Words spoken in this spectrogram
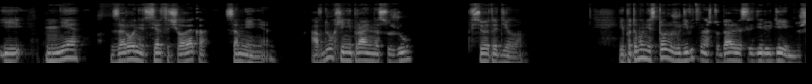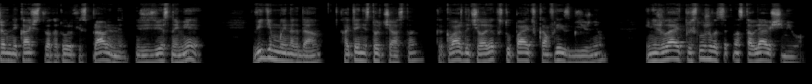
и не заронит в сердце человека сомнения. А вдруг я неправильно сужу все это дело? И потому не столь уж удивительно, что даже среди людей, душевные качества которых исправлены в известной мере, видим мы иногда, хотя не столь часто, как важный человек вступает в конфликт с ближним и не желает прислушиваться к наставляющим его,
